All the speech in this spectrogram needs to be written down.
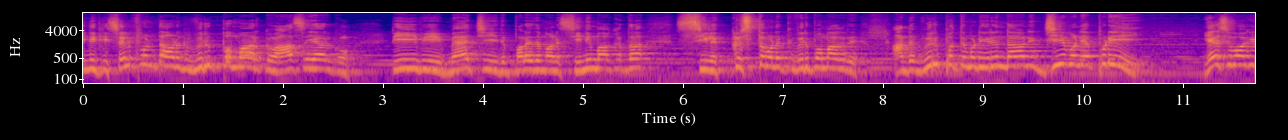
இன்றைக்கி செல்ஃபோன் தான் அவனுக்கு விருப்பமாக இருக்கும் ஆசையாக இருக்கும். டிவி மேட்ச்சு இது பல விதமான சினிமாக்கு தான் சில கிறிஸ்தவனுக்கு விருப்பமாகுது. அந்த விருப்பத்தை மட்டும் இருந்தால் நீ ஜீவன் எப்படி? இயேசுவாகி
